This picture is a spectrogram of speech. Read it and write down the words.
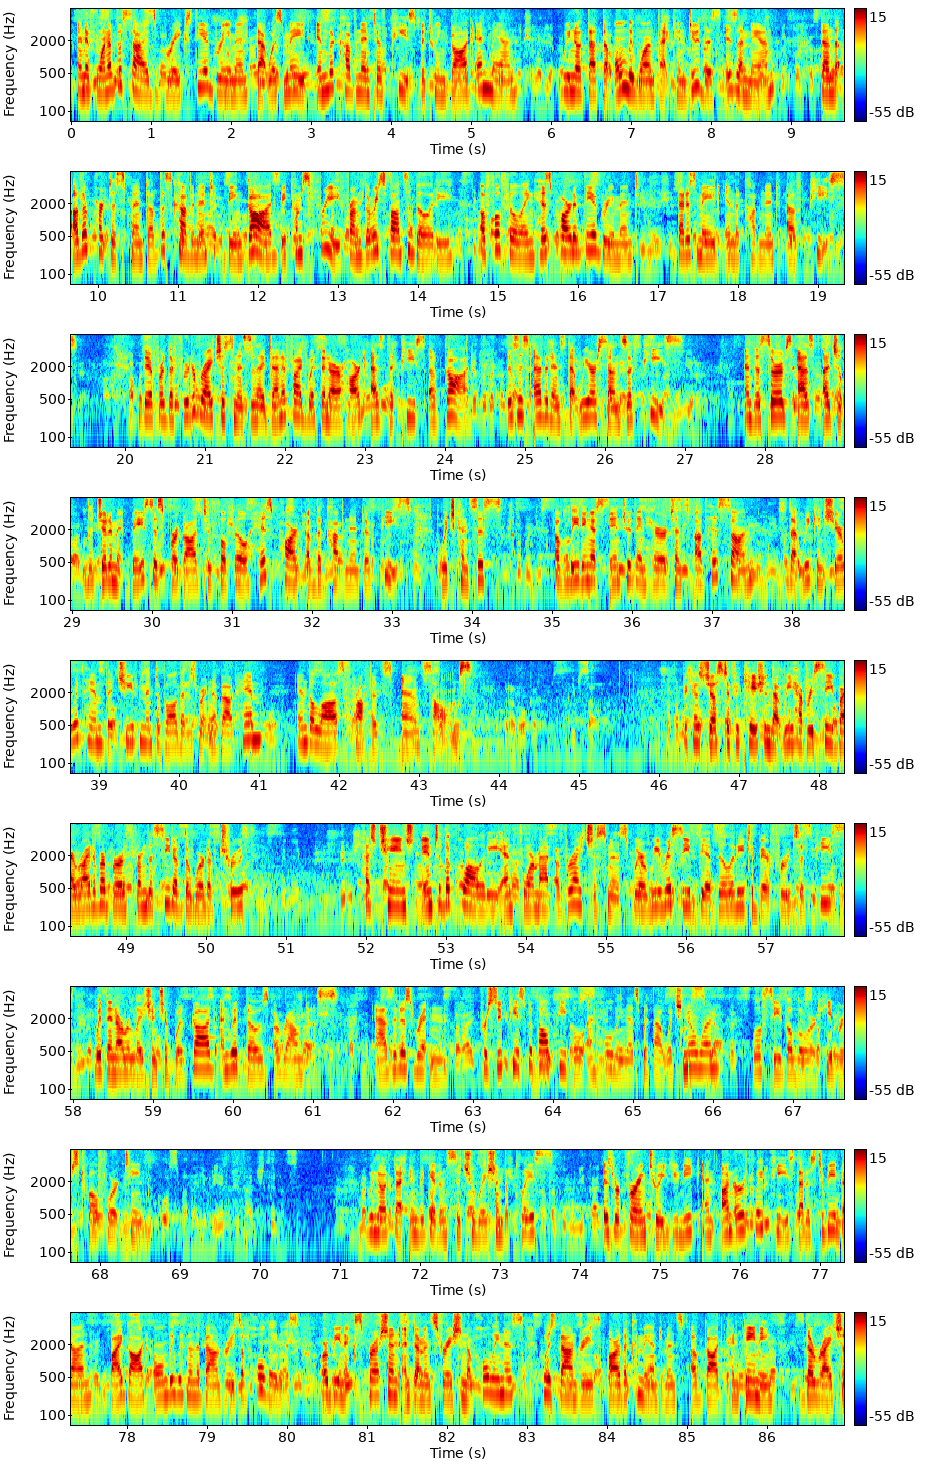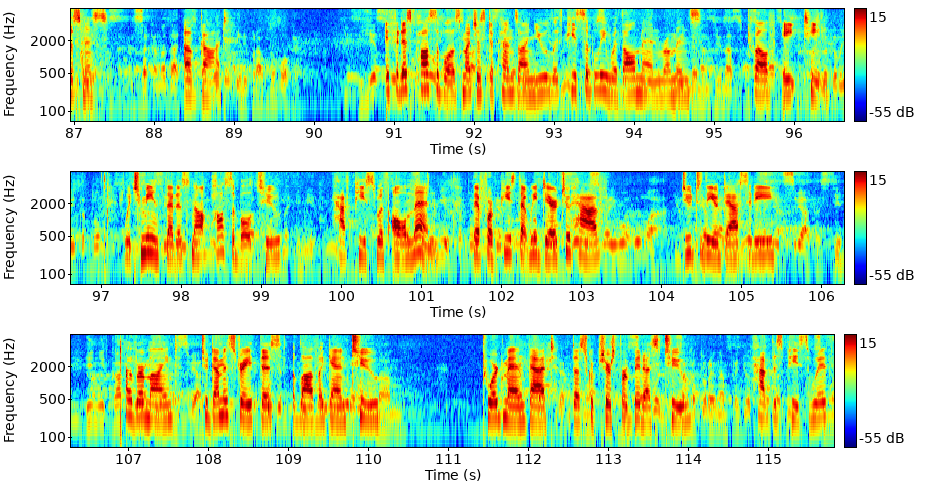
And if one of the sides breaks the agreement that was made in the covenant of peace between God and man, we note that the only one that can do this is a man, then the other participant of this covenant, being God, becomes free from the responsibility of fulfilling his part of the agreement that is made in the covenant of peace. Therefore, the fruit of righteousness is identified within our heart as the peace of God. This is evidence that we are sons of peace. And this serves as a legitimate basis for God to fulfill his part of the covenant of peace, which consists of leading us into the inheritance of his Son, so that we can share with him the achievement of all that is written about him in the laws, prophets, and psalms because justification that we have received by right of our birth from the seed of the word of truth has changed into the quality and format of righteousness, where we receive the ability to bear fruits of peace within our relationship with God and with those around us. As it is written, pursue peace with all people and holiness without which no one will see the Lord. Hebrews 12:14. We note that in the given situation, the place is referring to a unique and unearthly peace that is to be done by God only within the boundaries of holiness, or be an expression and demonstration of holiness, whose boundaries are the commandments of God containing the righteousness of God. If it is possible, as much as depends on you, live peaceably with all men, Romans 12:18, which means that it's not possible to have peace with all men. Therefore, peace that we dare to have due to the audacity of our mind to demonstrate this love again to toward men that the scriptures forbid us to have this peace with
